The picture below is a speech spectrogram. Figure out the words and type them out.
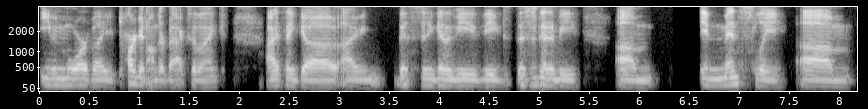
even more of a target on their backs. I think. I think. Uh, I mean, this is going to be the. This is going to be um, immensely. Um,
